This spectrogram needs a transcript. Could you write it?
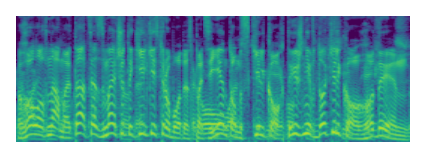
Головна мета це зменшити кількість роботи з пацієнтом з кількох тижнів до кількох годин.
